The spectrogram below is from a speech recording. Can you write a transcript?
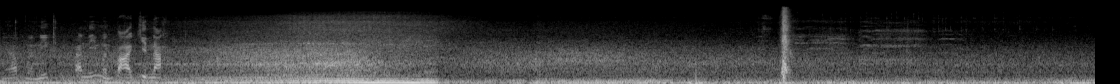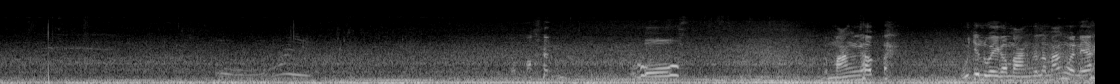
นี่ครับเหมือนนี้อันนี้เหมือนปลากินนะ โอ้ยกระมังโอ้โหกระมังครับอู้จะร วยกระมังกันละมั้งวันเนี้ย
